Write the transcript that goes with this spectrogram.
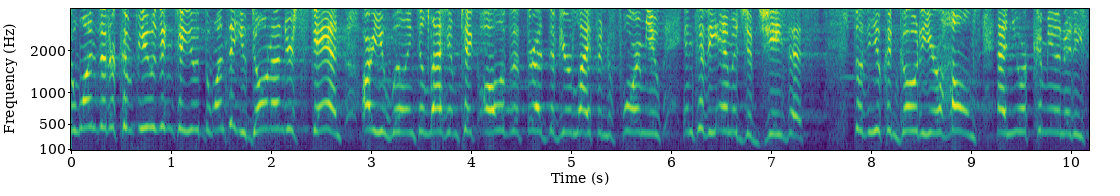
The ones that are confusing to you, the ones that you don't understand, are you willing to let Him take all of the threads of your life and form you into the image of Jesus so that you can go to your homes and your communities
